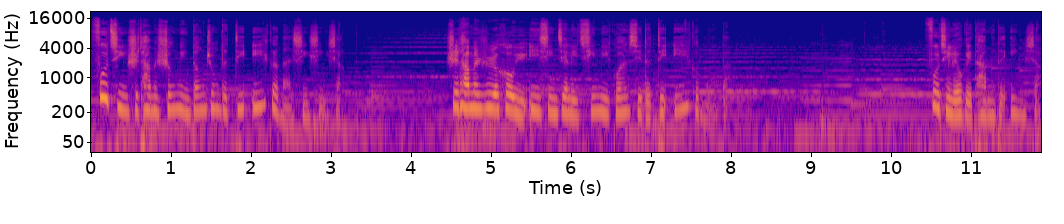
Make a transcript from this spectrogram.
父亲是他们生命当中的第一个男性形象，是他们日后与异性建立亲密关系的第一个模板。父亲留给他们的印象，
